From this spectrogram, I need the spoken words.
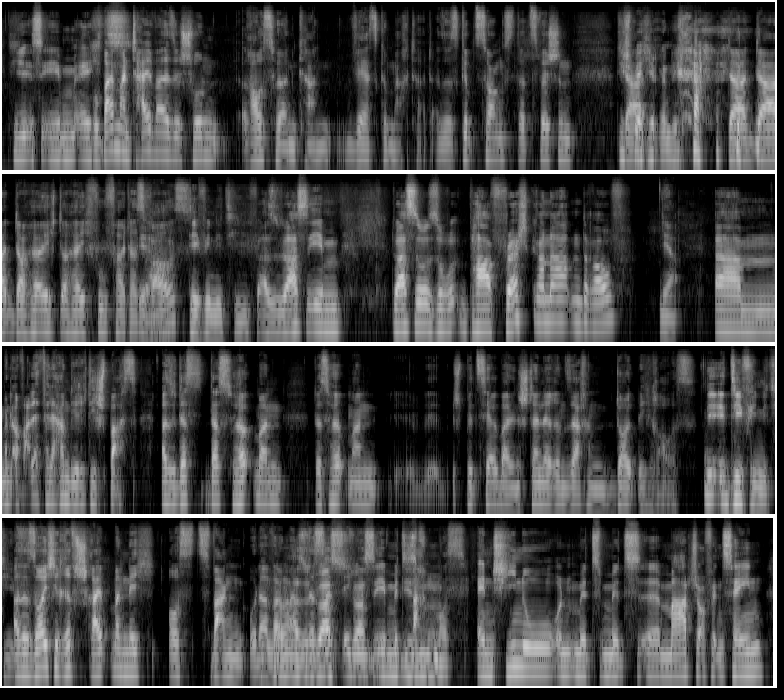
Hier ist eben echt. Wobei man teilweise schon raushören kann, wer es gemacht hat. Also es gibt Songs dazwischen. Die da, Schwächerin, ja. Da, da, da höre ich, da hör ich Foo Fighters ja, raus. definitiv. Also du hast eben, du hast so, so ein paar Fresh-Granaten drauf. Ja. Ähm, Und auf alle Fälle haben die richtig Spaß. Also das, das hört man, das hört man äh, speziell bei den schnelleren Sachen deutlich raus. definitiv. Also solche Riffs schreibt man nicht aus Zwang oder weil man also das du hast, du hast eben mit diesem muss. Encino und mit, mit äh, March of Insane.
